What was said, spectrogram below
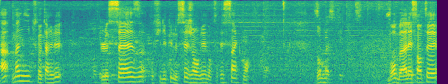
à Manille, puisqu'on est arrivé le 16 aux Philippines, le 16 janvier, donc ça fait 5 mois. Donc-. Bon, bah allez, santé,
